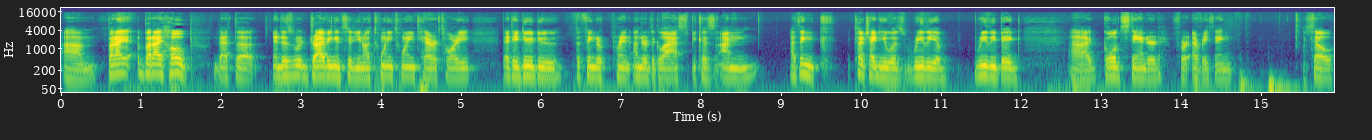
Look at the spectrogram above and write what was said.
Um, but I but I hope that the and this we're driving into you know 2020 territory that they do do the fingerprint under the glass because I'm I think Touch ID was really a really big uh, gold standard for everything. So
